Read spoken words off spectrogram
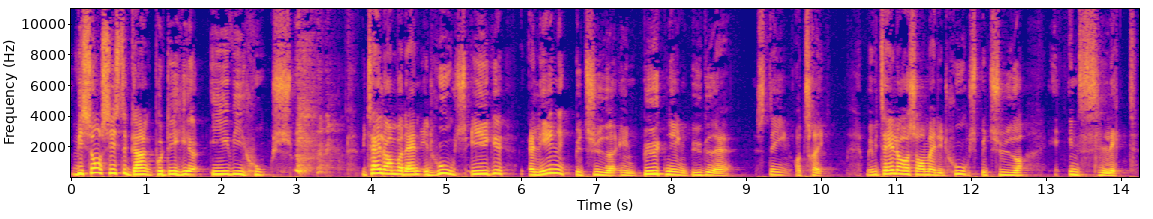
Vi så sidste gang på det her evige hus. Vi talte om, hvordan et hus ikke alene betyder en bygning bygget af sten og træ. Men vi taler også om, at et hus betyder en slægt.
